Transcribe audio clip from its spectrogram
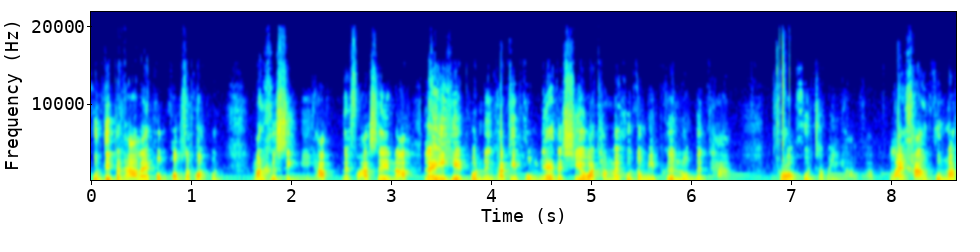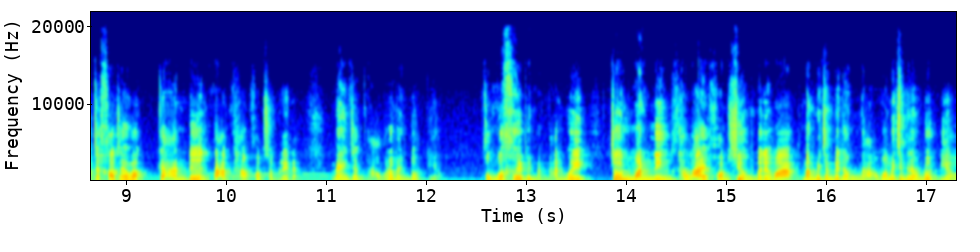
คุณติดปัญหาอะไรผมพร้อมซัพพอร์ตคุณ มันคือสิ่งนี้ครับในฟาสเซนเนาะ และอีกเหตุผลหนึ่งครับที่ผมอยากจะเชียร์ว่าทำไมคุณต้องมีเพื่อนร่วมเดินทาง เพราะคุณจะไม่เหงาครับ หลายครั้งคุณมักจะเข้าใจว่าการเดินตามทางความสำเร็จอะแม่งจะเหงาแล้วแม่งโดดเดี่ยวผมก็เคยเป็นแบบนั้นเว้ย จนวันหนึ่งทลายความเชื่อผมไปเลยว่า มันไม่จำเป็นต้องเหงา มันไม่จำเป็นต้องโดดเดี่ยว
